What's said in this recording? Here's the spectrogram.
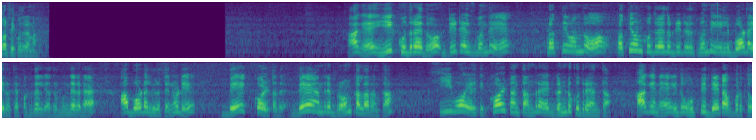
ತೋರಿಸಿ ಕುದುರೆನ. ಹಾಗೆ ಈ ಕುದುರೆದು ಡೀಟೇಲ್ಸ್ ಬಂದು ಪ್ರತಿಯೊಂದು ಪ್ರತಿಯೊಂದು ಕುದುರೆದು ಡೀಟೇಲ್ಸ್ ಬಂದು ಇಲ್ಲಿ ಬೋರ್ಡ್ ಆಗಿರುತ್ತೆ ಪಕ್ಕದಲ್ಲಿ, ಅದ್ರ ಮುಂದೆಗಡೆ. ಆ ಬೋರ್ಡಲ್ಲಿ ಇರುತ್ತೆ. ನೋಡಿ, ಬೇ ಕೋಲ್ಟ್ ಅಂದರೆ, ಬೇ ಅಂದರೆ ಬ್ರೌನ್ ಕಲರ್ ಅಂತ C O L T colt ಅಂತ ಅಂದರೆ ಗಂಡು ಕುದುರೆ ಅಂತ. ಹಾಗೆಯೇ ಇದು ಹುಟ್ಟಿದ ಡೇಟ್ ಆಫ್ ಬರ್ತು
